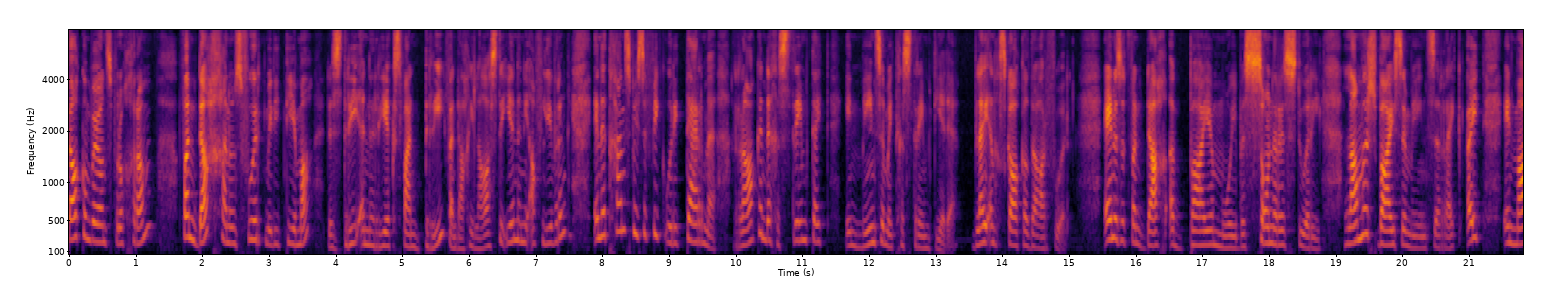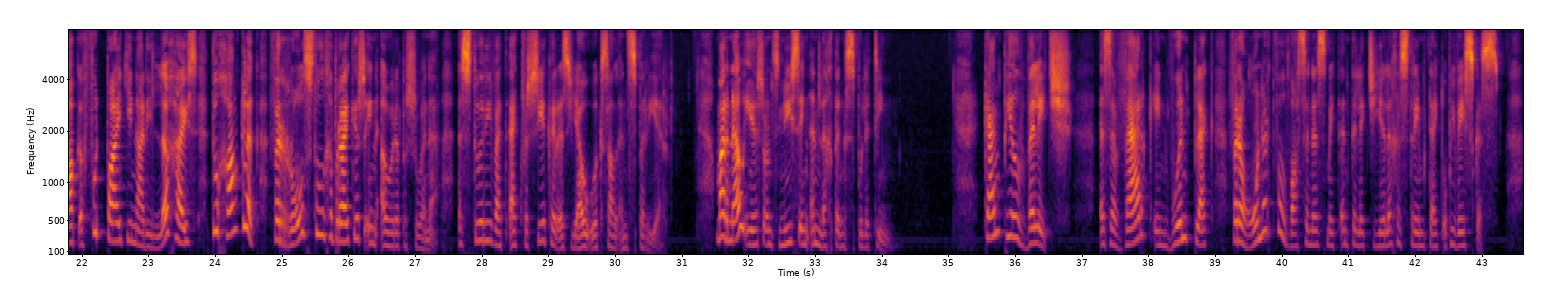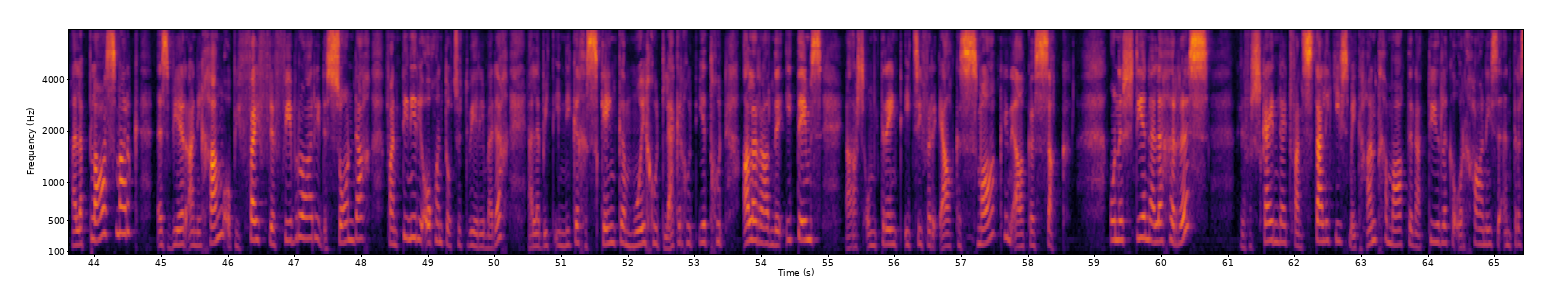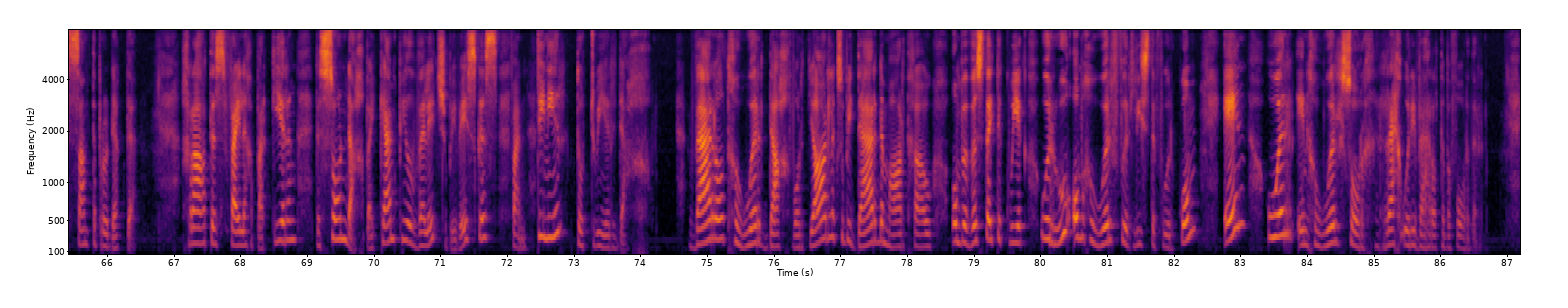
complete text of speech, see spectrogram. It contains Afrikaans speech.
Welkom by ons program. Vandag gaan ons voort met die tema. Dis 3 in 'n reeks van 3, vandag die laaste een in die aflewering en dit gaan spesifiek oor die terme rakende gestremdheid en mense met gestremthede. Bly ingeskakel daarvoor. En ons het vandag 'n baie mooi besondere storie. Lammersbaai se mense reik uit en maak 'n voetpaadjie na die lughuis toeganklik vir rolstoelgebruikers en ouer persone. 'n Storie wat ek verseker is jou ook sal inspireer. Maar nou eers ons nuus en inligtingspoletin. Campiel Village is 'n werk- en woonplek vir 100 volwassenes met intellektuele gestremdheid op die Weskus. Hulle plaasmark is weer aan die gang op die 5de Februarie, dis Sondag van 10:00 die oggend tot so 2:00 die middag. Hulle bied unieke geskenke, mooi goed, lekker goed, eetgoed, allerlei items. Daar's omtrent ietsie vir elke smaak en elke sak. Ondersteun hulle gerus. 'n verskeidenheid van stalletjies met handgemaakte natuurlike organiese interessante produkte gratis veilige parkering dis Sondag by Campiel Village op die Weskus van 10:00 tot 2:00 die dag. Wêreldgehoordag word jaarliks op die 3de Maart gehou om bewustheid te kweek oor hoe om gehoorverlies te voorkom en oor en gehoorsorg reg oor die wêreld te bevorder.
